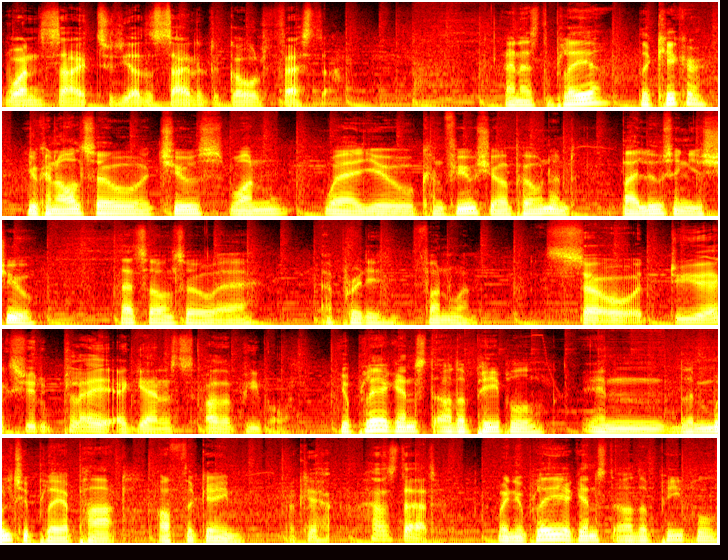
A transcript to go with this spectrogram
one side to the other side of the goal faster. And as the player, the kicker, you can also choose one where you confuse your opponent by losing your shoe. That's also a, a pretty fun one. So, do you actually play against other people? You play against other people in the multiplayer part of the game. Okay, how's that? When you play against other people,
